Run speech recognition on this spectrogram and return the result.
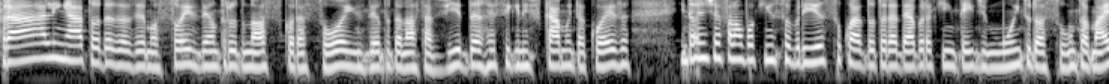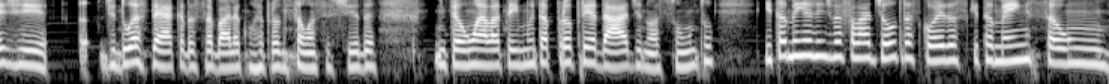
para alinhar todas as emoções dentro dos nossos corações, dentro da nossa vida, ressignificar muita coisa. Então a gente vai falar um pouquinho sobre isso com a doutora Débora, que entende muito do assunto, há mais de de duas décadas trabalha com reprodução assistida, então ela tem muita propriedade no assunto. E também a gente vai falar de outras coisas que também são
